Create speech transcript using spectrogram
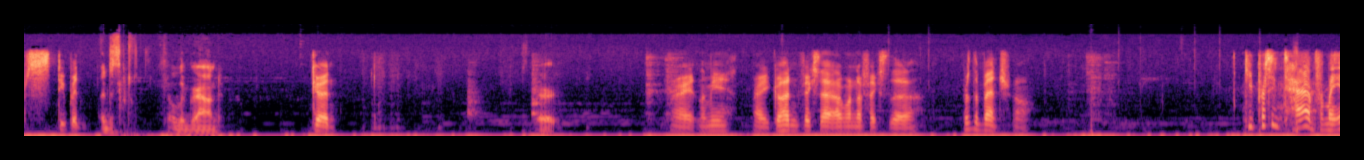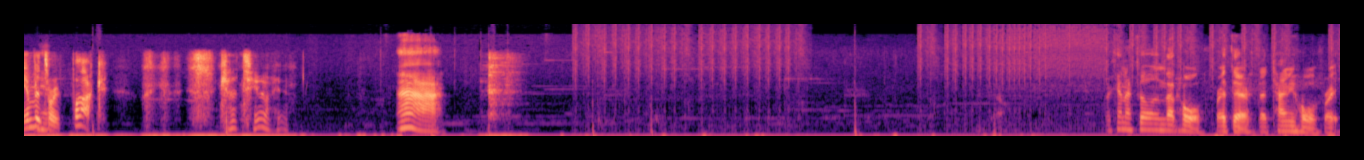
Stupid. I just killed the ground. Good. Dirt. All right. Let me. All right. Go ahead and fix that. I want to fix the. Where's the bench? Oh. Keep pressing tab for my inventory. Fuck. God damn it. Ah! Why can't I fill in that hole? Right there. That tiny hole, right?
